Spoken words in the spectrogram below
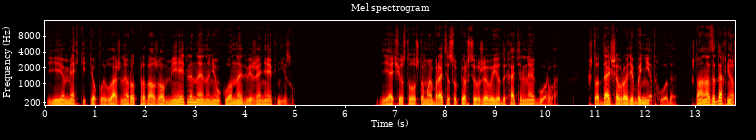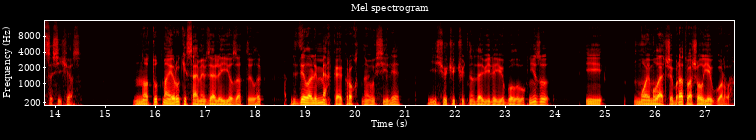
Ее мягкий, теплый, влажный рот продолжал медленное, но неуклонное движение к низу. Я чувствовал, что мой братец уперся уже в ее дыхательное горло, что дальше вроде бы нет хода, что она задохнется сейчас. Но тут мои руки сами взяли ее затылок, сделали мягкое крохотное усилие, еще чуть-чуть надавили ее голову к низу, и мой младший брат вошел ей в горло.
